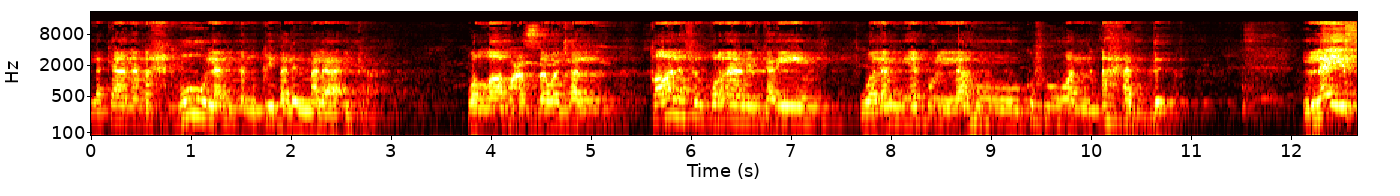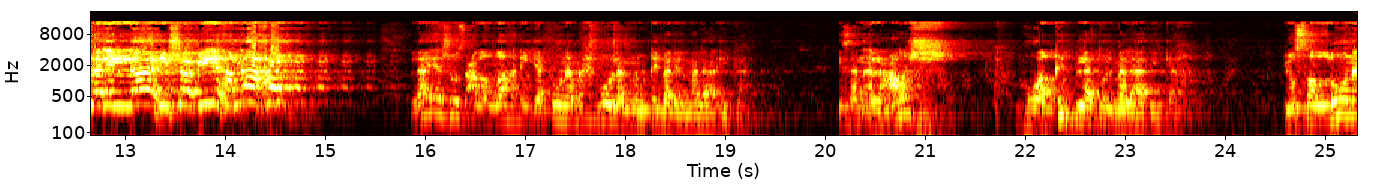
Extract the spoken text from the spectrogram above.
لكان محمولا من قبل الملائكة. والله عز وجل قال في القرآن الكريم ولم يكن له كفوا أحد. ليس لله شبيها أحد. لا يجوز على الله أن يكون محمولا من قبل الملائكة. إذا العرش هو قبلة الملائكة. يصلون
